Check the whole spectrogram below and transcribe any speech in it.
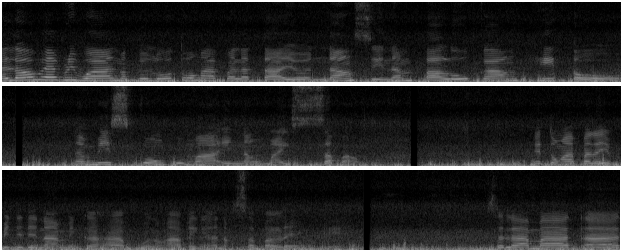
Hello everyone! Magluluto nga pala tayo ng sinampalukang hito. Na-miss kong kumain ng may sabaw. Ito nga pala yung pinili namin kahapon ng aking anak sa palengke. Salamat at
